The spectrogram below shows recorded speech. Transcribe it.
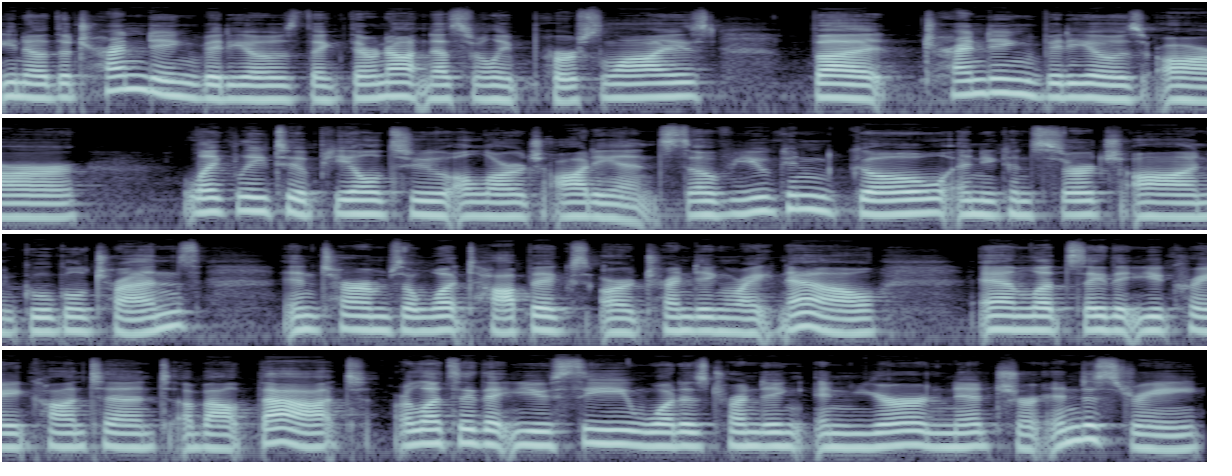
you know, the trending videos, like they're not necessarily personalized, but trending videos are likely to appeal to a large audience. So if you can go and you can search on Google Trends in terms of what topics are trending right now, and let's say that you create content about that, or let's say that you see what is trending in your niche or industry,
